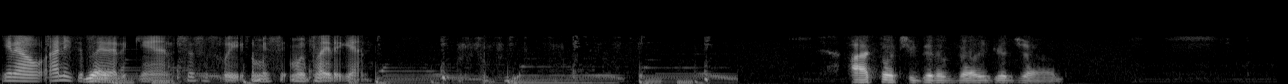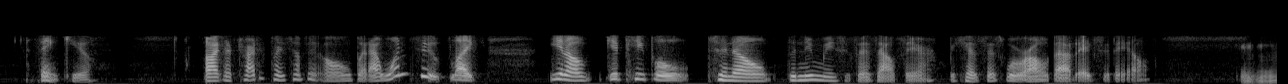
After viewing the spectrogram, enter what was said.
You know, I need to play Yeah. that again. This is sweet. Let me see. Let me play it again. I thought you did a very good job. Thank you. Like I tried to play something old, but I wanted to like, you know, get people to know the new music that's out there because that's what we're all about at hmm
